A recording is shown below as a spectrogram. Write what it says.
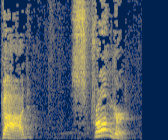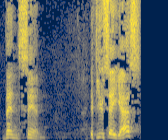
God stronger than sin? If you say yes,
